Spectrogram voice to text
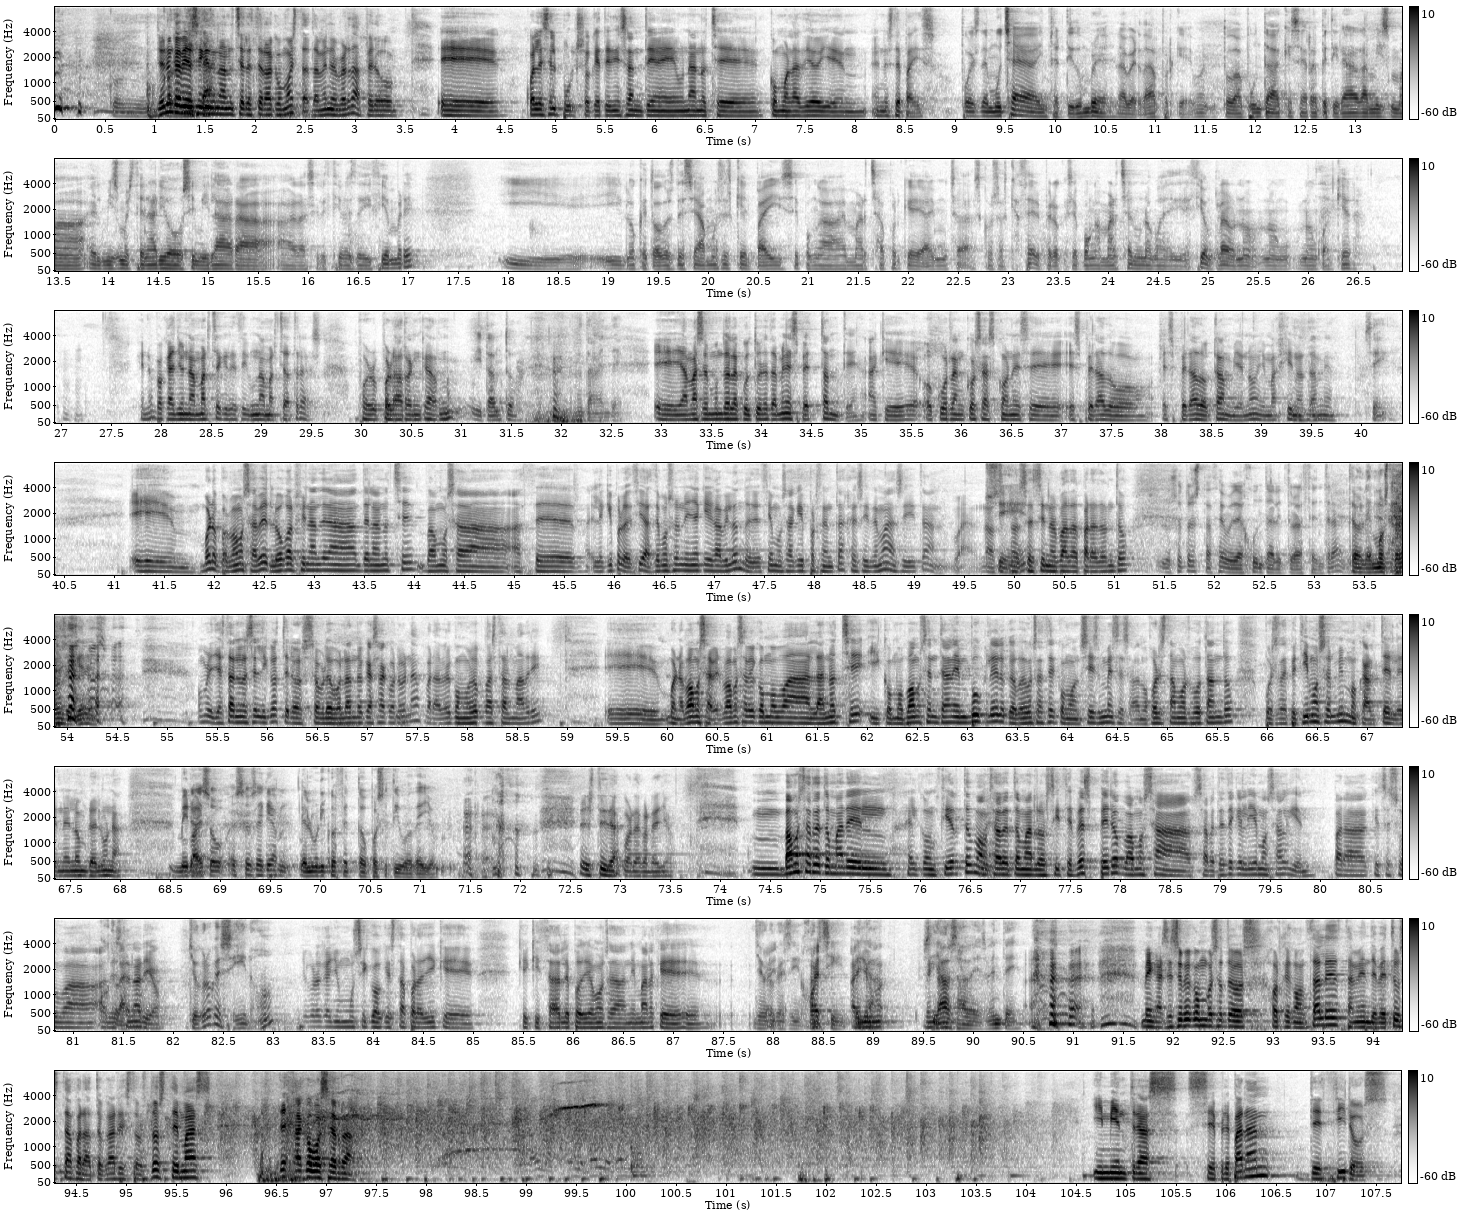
Con- Yo nunca había seguido una noche electoral como esta, también es verdad, pero eh, ¿cuál es el pulso que tenéis ante una noche como la de hoy en, en este país? Pues de mucha incertidumbre, la verdad, porque bueno, todo apunta a que se repetirá la misma, el mismo escenario similar a, a las elecciones de diciembre. Y, y lo que todos deseamos es que el país se ponga en marcha porque hay muchas cosas que hacer, pero que se ponga en marcha en una buena dirección, claro, no, no, no en cualquiera. Que no porque haya una marcha quiere decir una marcha atrás, por, por arrancar, ¿no? Y tanto. Exactamente. Eh, además, el mundo de la cultura también es expectante a que ocurran cosas con ese esperado, esperado cambio, ¿no? Imagino también. Sí. Eh, bueno, pues vamos a ver. Luego, al final de la, de la noche, vamos a hacer. El equipo lo decía, hacemos un Iñaki Gabilondo y decimos aquí porcentajes y demás y tal. Bueno, no, Sí. no sé si nos va a dar para tanto. Nosotros te hacemos de Junta Electoral Central. Te lo leemos todo si quieres. Hombre, ya están los helicópteros sobrevolando Casa Corona para ver cómo va a estar Madrid. Eh, bueno, vamos a ver, vamos a ver cómo va la noche y como vamos a entrar en bucle, lo que podemos hacer como en seis meses, a lo mejor estamos votando, pues repetimos el mismo cartel en el Hombre Luna. Mira, eso, eso sería el único efecto positivo de ello. Estoy de acuerdo con ello. Mm, Vamos a retomar el, el concierto, vamos a retomar los ICBs, pero vamos a... ¿Se apetece que liemos a alguien para que se suba al claro. escenario? Yo creo que sí, ¿no? Yo creo que hay un músico que está por allí que, que quizás le podríamos animar que... Yo creo que sí. Jorge, hay un- venga. ya lo sabes, vente. Venga, se sube con vosotros Jorge González, también de Vetusta, para tocar estos dos temas de Jacobo Serra. Y mientras se preparan, deciros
